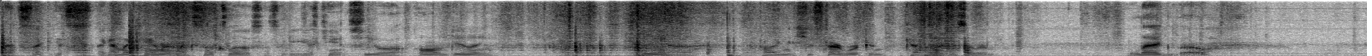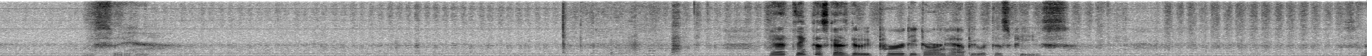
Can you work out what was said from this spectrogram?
That's like it's. I got my camera like so close. It's like you guys can't see all, all I'm doing. Me, uh, probably should start working kind of like this other leg though. Let's see here. Yeah, I think this guy's going to be pretty darn happy with this piece. So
